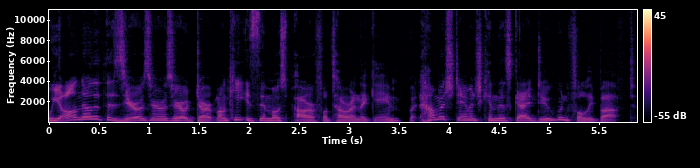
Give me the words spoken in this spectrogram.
We all know that the 000 Dart Monkey is the most powerful tower in the game, but how much damage can this guy do when fully buffed?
